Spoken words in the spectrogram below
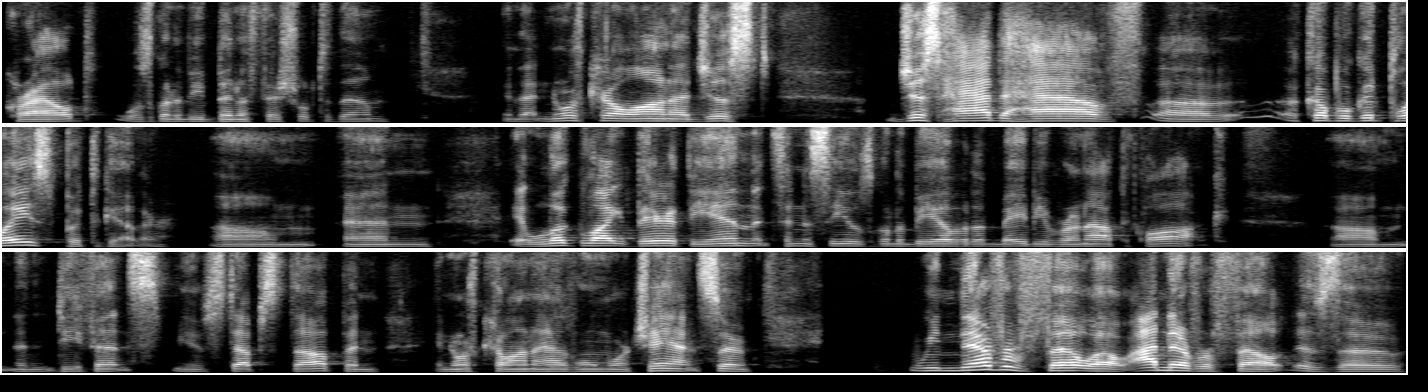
crowd was going to be beneficial to them, and that North Carolina just just had to have uh, a couple good plays put together. Um, and it looked like there at the end that Tennessee was going to be able to maybe run out the clock um, and defense you know steps up and, and North Carolina has one more chance. So we never felt well. I never felt as though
